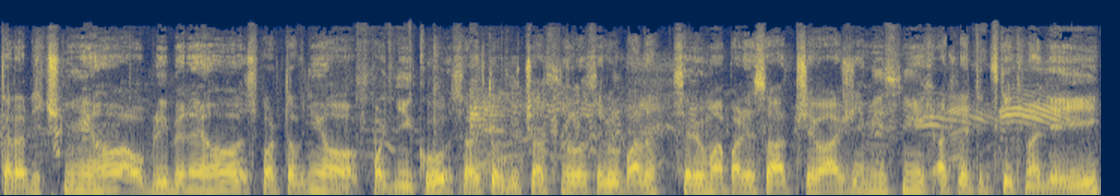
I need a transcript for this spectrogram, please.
Tradičního a oblíbeného sportovního podniku se letos zúčastnilo 57 převážně místních atletických nadějí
